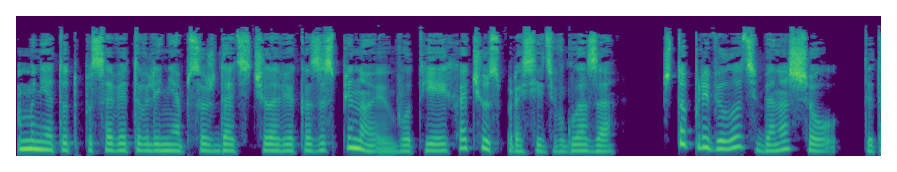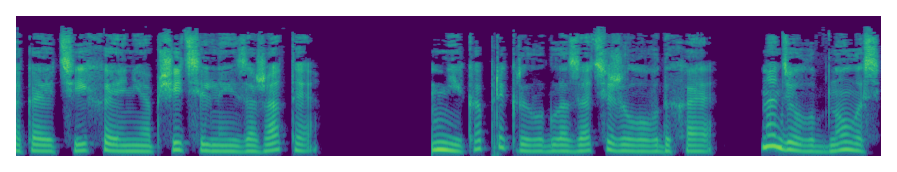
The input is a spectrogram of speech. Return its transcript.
«Мне тут посоветовали не обсуждать человека за спиной, вот я и хочу спросить в глаза. Что привело тебя на шоу? Ты такая тихая, необщительная и зажатая». Ника прикрыла глаза, тяжело выдыхая. Надя улыбнулась,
